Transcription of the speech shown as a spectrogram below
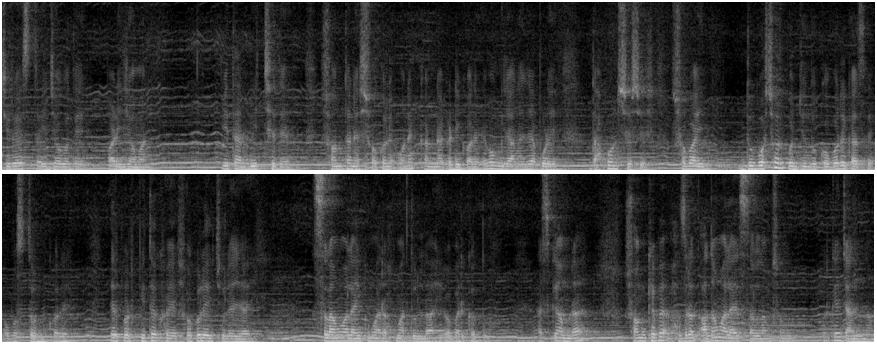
চিরস্থায়ী জগতে পাড়ি জমান। পিতার বিচ্ছেদে সন্তানের সকলে অনেক কান্নাকাটি করে এবং জানাজা পড়ে দাফন শেষে সবাই দু বছর পর্যন্ত কবরের কাছে অবস্থান করে। এরপর পৃথক হয়ে সকলেই চলে যায়। আসসালামু আলাইকুম রহমতুল্লাহ ওবরকত আজকে আমরা সংক্ষেপে হজরত আদম আলাইসাল্লাম সম্পর্কে জানলাম।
